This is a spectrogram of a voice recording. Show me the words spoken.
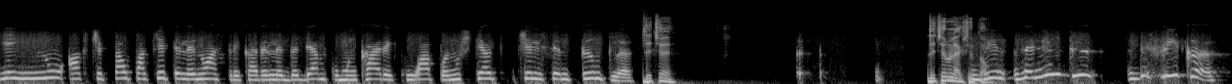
ei nu acceptau pachetele noastre care le dădeam cu mâncare, cu apă, nu știau ce li se întâmplă. De ce? De ce nu le acceptau? Vin, venind de frică.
